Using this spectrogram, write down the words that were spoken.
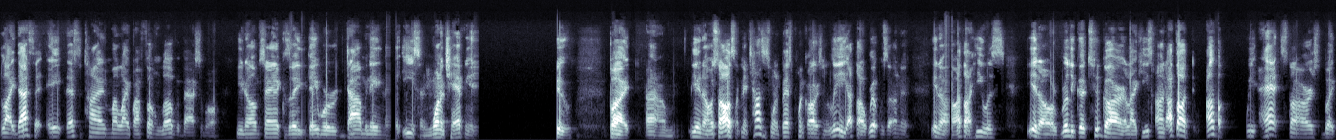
like that's a that's the time in my life I fell in love with basketball. You know what I'm saying? Because they, they were dominating the East and won a championship too. But um, you know, so I was like, man, Chauncey's one of the best point guards in the league. I thought Rip was under, you know, I thought he was, you know, a really good two guard. Like he's on. I thought I thought we had stars, but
